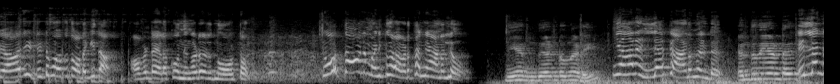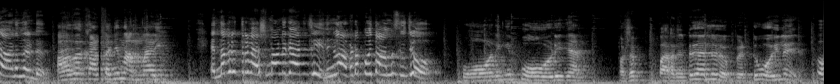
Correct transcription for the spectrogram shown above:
പ്യാരി ഇട്ടിട്ട് പോയപ്പോ തുടങ്ങിയതാ. അവളുടെ ഇളക്കും നിങ്ങളുടെ ഒരു നോട്ടം ചോത്താൽ മണിക്കൂർ അവിടെ തന്നെയാണല്ലോ. നീ എന്ത് കണ്ടെന്നടി ഞാൻ എല്ലാം കാണുന്നുണ്ട്. എന്ത് നീ കണ്ട്? എല്ലാം കാണുന്നുണ്ട്. ആ കണ്ടെങ്കിൽ നന്നായി. എന്താ പറയുക ഇത്ര വിഷമമാണ് കാര്യം ചെയ്യും? നിങ്ങൾ അവിടെ പോയി താമസിച്ചോ? പോണെങ്കിൽ പോടി ഞാൻ. പക്ഷെ പറഞ്ഞിട്ട് കാര്യമല്ലോ പെട്ടുപോയില്ലേ ഞാൻ. ഓ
